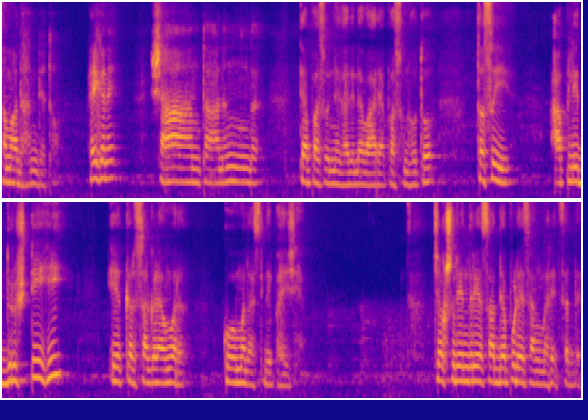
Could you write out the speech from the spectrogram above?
समाधान देतो. आहे का नाही? शांत आनंद त्यापासून निघालेल्या वाऱ्यापासून होतो. तसंही आपली दृष्टी ही एक सगळ्यांवर कोमल असली पाहिजे. चक्षुरेंद्रिय सध्या पुढे सांगणार आहेत सध्या.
